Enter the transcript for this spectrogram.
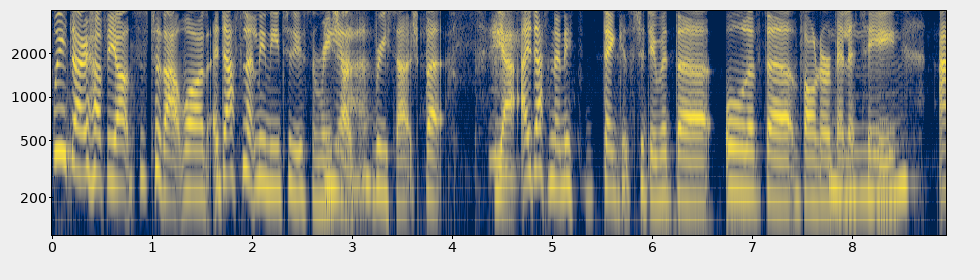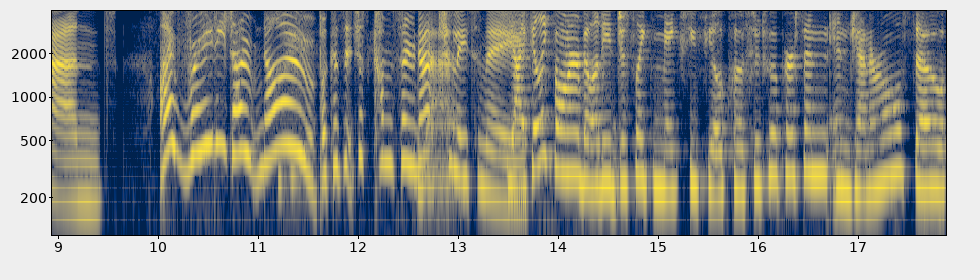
we don't have the answers to that one. I definitely need to do some research. Yeah. Research, but yeah, I definitely think it's to do with the all of the vulnerability Mm-hmm. and. I really don't know because it just comes so naturally to me. Yeah, I feel like vulnerability just like makes you feel closer to a person in general. So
